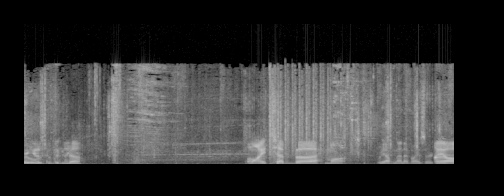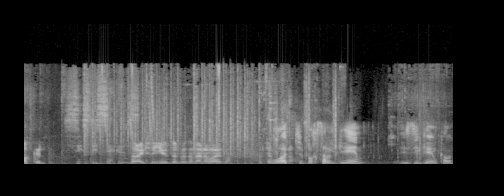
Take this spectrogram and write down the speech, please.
أعوذ بالله. ما يتسبح ما ما ياكل. 60 seconds. Don't actually use it with an analyzer. وات بخسر الجيم؟ ايزي جيم كان؟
